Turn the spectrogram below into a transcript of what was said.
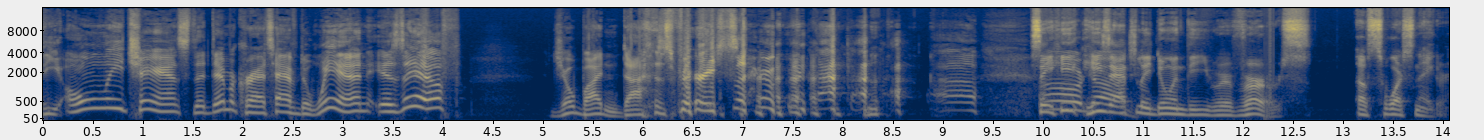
The only chance the Democrats have to win is if Joe Biden dies very soon. See, Oh, he, he's actually doing the reverse of Schwarzenegger.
